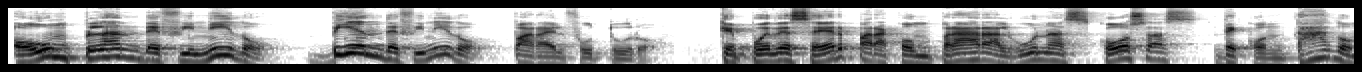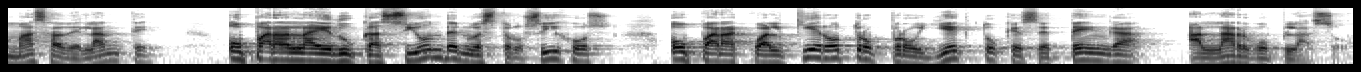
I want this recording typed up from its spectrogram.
o un plan definido, bien definido para el futuro, que puede ser para comprar algunas cosas de contado más adelante o para la educación de nuestros hijos o para cualquier otro proyecto que se tenga a largo plazo.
